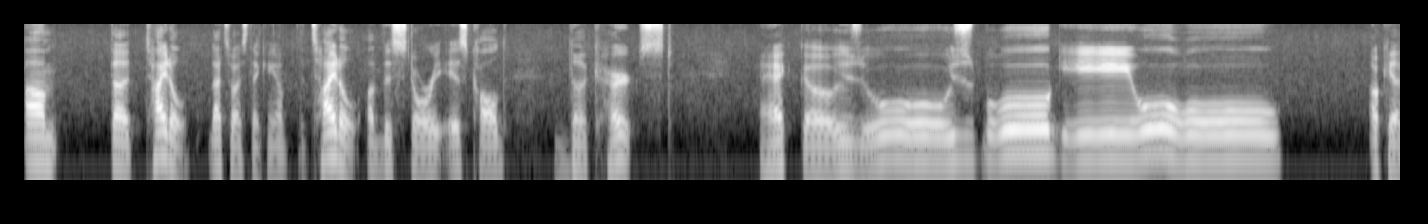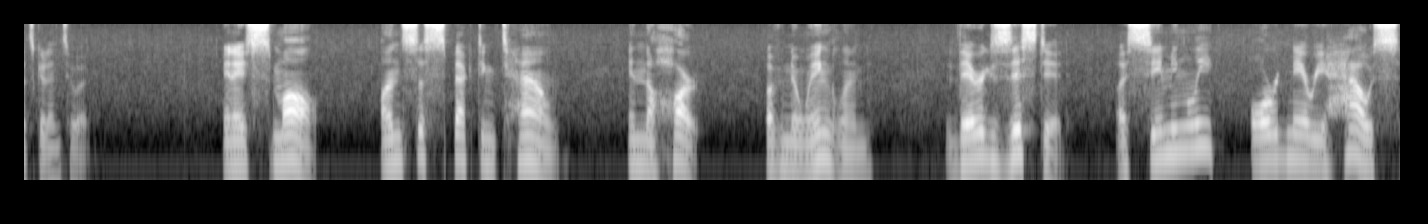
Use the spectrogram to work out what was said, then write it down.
Um, the title, that's what I was thinking of. The title of this story is called The Cursed. Echoes, oh, spooky, oh. Okay, let's get into it. In a small, unsuspecting town in the heart of New England, there existed a seemingly ordinary house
